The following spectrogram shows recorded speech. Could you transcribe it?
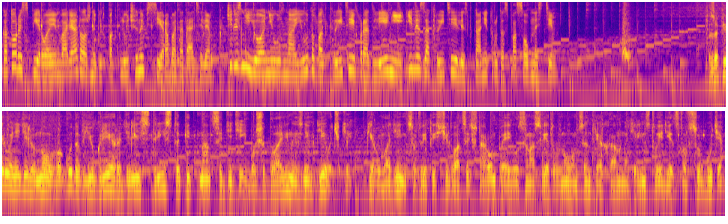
которой с 1 января должны быть подключены все работодатели. Через нее они узнают об открытии, продлении или закрытии листка нетрудоспособности. За первую неделю Нового года в Югре родились 315 детей, больше половины из них девочки. Первый младенец в 2022 появился на свет в новом центре охраны материнства и детства в Сургуте.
